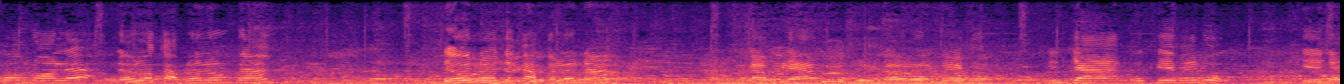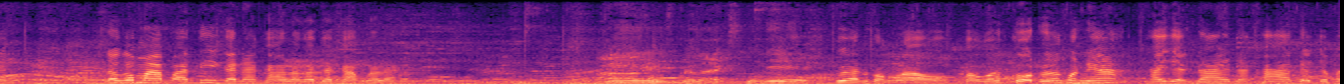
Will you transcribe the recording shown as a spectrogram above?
ง่วงนอนแล้ว เดี๋ยวเรากลับแล้วนะลูกนะ เดี๋ยวเราจะกลับกันแล้วนะ กลับแล้วแล้วเราแม่ก็นินจาโอเคไหมลูกโอเคนะเราก็มาปาร์ตี้กันนะคะเราก็จะกลับกันแล้วนี่เพื่อนของเราเขาก็โสดเพื่อนคนนี้ใครอยากได้นะคะ เดี๋ยวจะไป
